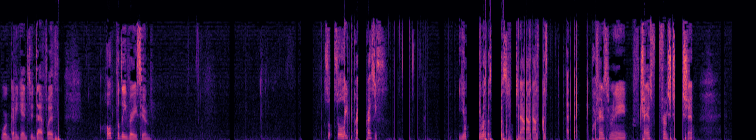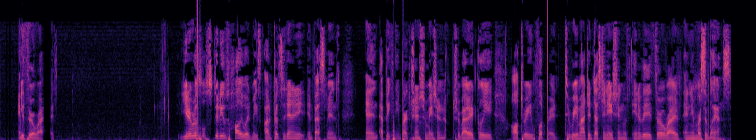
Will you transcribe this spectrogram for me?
we're going to get into depth with hopefully very soon. So, so press you were supposed to now this transformation, transformation, and you throw right. Universal Studios Hollywood makes unprecedented investment an epic theme park transformation, dramatically altering footprint to reimagine destination with innovative thrill rides and immersive lands.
